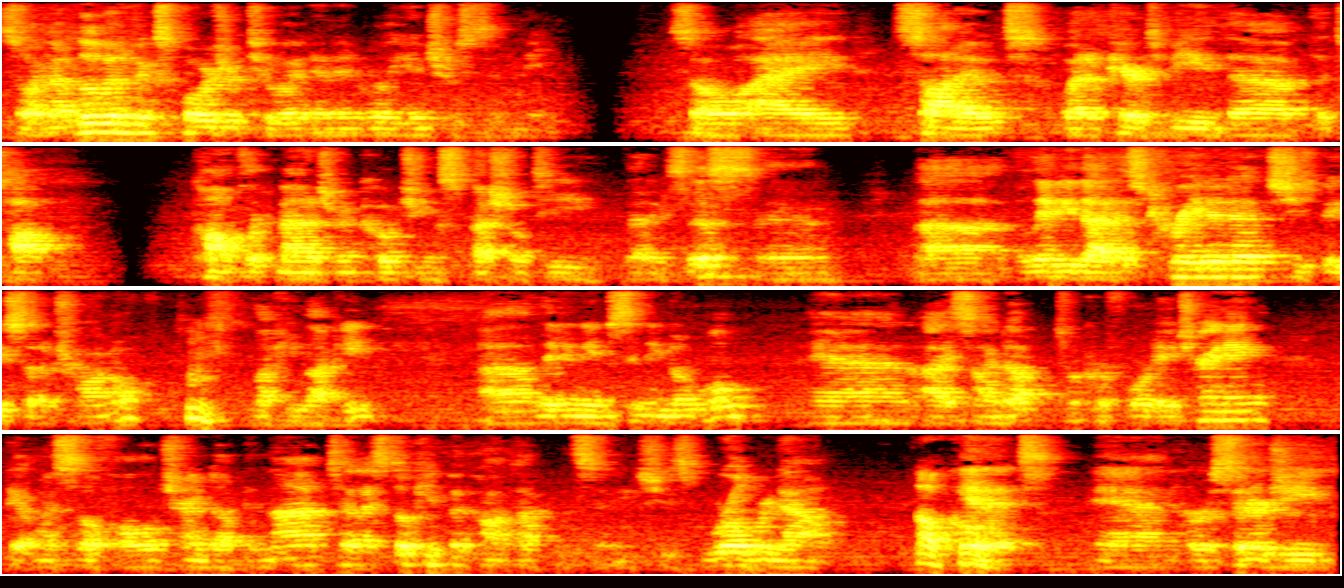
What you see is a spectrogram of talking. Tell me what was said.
So I got a little bit of exposure to it and it really interested me. So I sought out what appeared to be the, the top conflict management coaching specialty that exists. And uh, the lady that has created it, she's based out of Toronto, hmm. lucky, lucky, uh, lady named Cinnie Noble. And I signed up, took her four day training get myself all trained up in that. And I still keep in contact with Cinnie. She's world renowned oh, cool. in it. And her Cinergy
